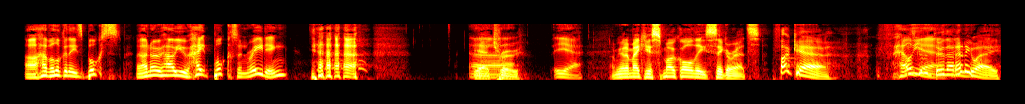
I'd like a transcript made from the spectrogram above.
Uh, have a look at these books. I know how you hate books and reading. yeah, Uh, true. Yeah. I'm gonna make you smoke all these cigarettes. Fuck yeah. I Hell was gonna yeah. do that anyway.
